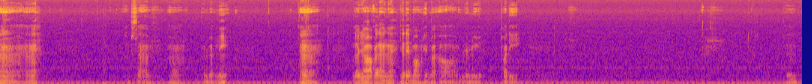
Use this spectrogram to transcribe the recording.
อ่านะสามอ่า เป็นแบบนี้ อ่าแล้วย่อก็ได้นะ จะได้มองเห็นว่า อ๋อ ยังมีพอดี ปึ๊บ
